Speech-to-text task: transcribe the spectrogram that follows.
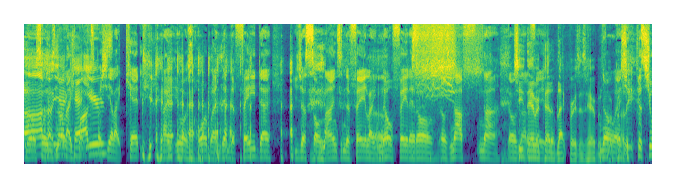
You know, so Uh, it's yeah, not like cat box, but ears. she had like cat. Like it was horrible. And then the fade that you just saw lines in the fade, like no fade at all. That was not nah. That was She's not never fade. cut a black person's hair before. No, and she because she,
